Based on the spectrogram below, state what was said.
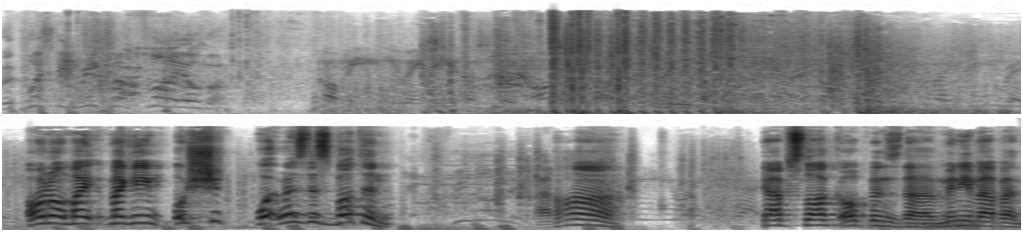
Requesting recon flyover. Copy. UAV is on station. Oh no, my, my game. Oh shit, what, where's this button? Ah, caps lock opens the minimap and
